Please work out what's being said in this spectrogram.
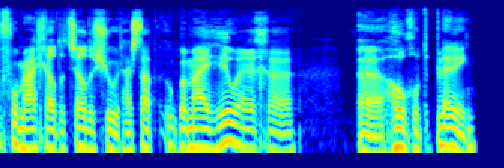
voor mij geldt hetzelfde shoot. Hij staat ook bij mij heel erg hoog op de planning.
